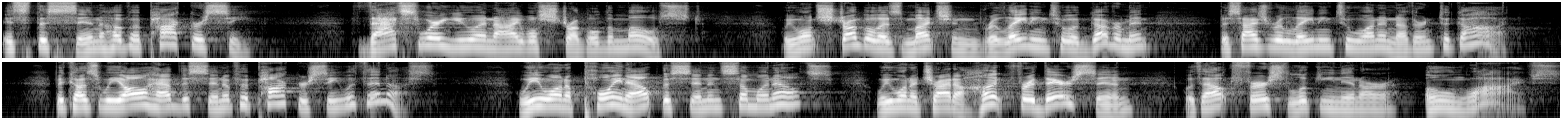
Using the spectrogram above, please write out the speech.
It's the sin of hypocrisy. That's where you and I will struggle the most. We won't struggle as much in relating to a government besides relating to one another and to God. Because we all have the sin of hypocrisy within us. We want to point out the sin in someone else. We want to try to hunt for their sin without first looking in our own lives.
